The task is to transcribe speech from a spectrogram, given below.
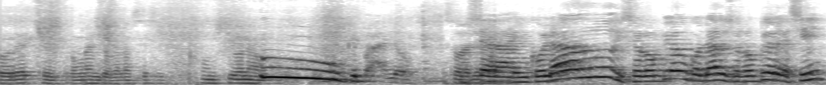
sobre este instrumento que no sé si funciona. ¡Uh! ¡Qué palo! O sea, encolado y se rompió, encolado y se rompió, y así.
